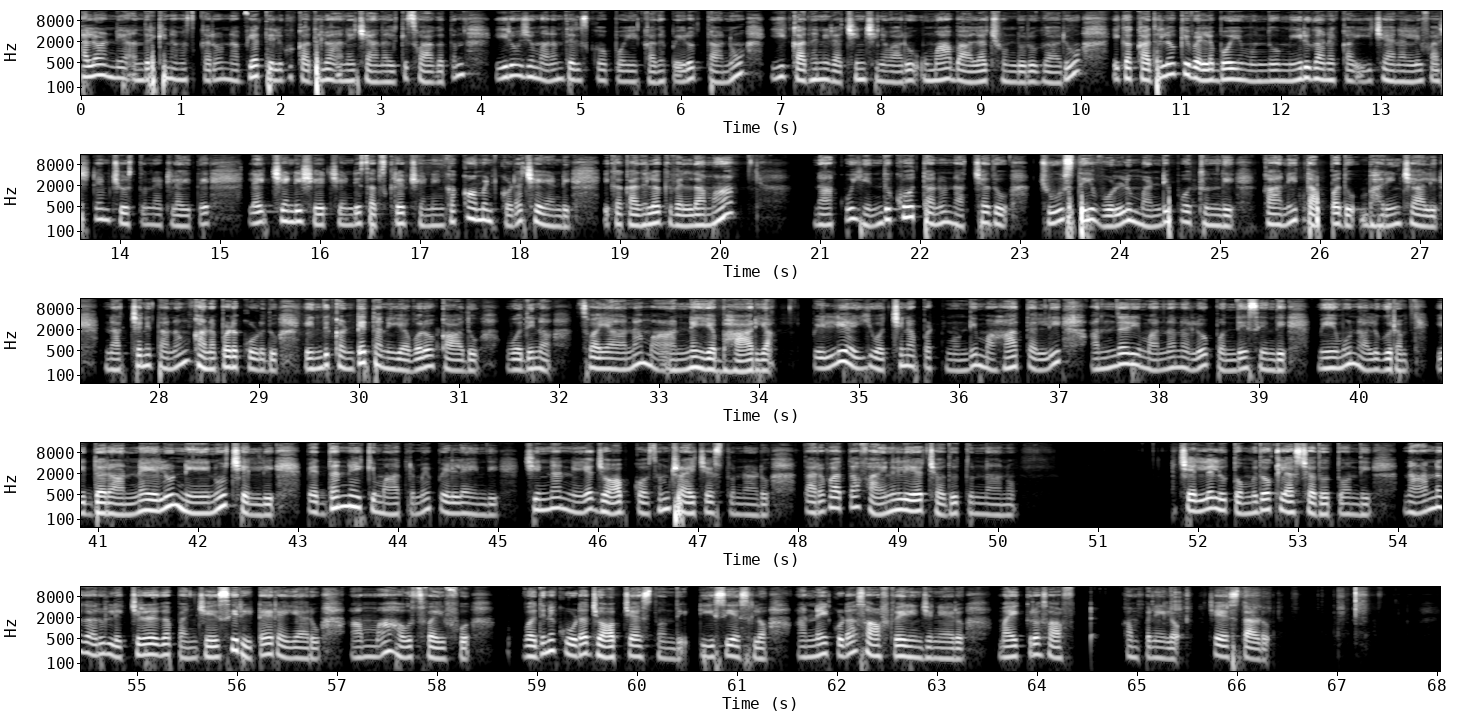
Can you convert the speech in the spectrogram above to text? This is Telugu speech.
హలో అండి అందరికీ నమస్కారం. నవ్య తెలుగు కథలు అనే ఛానల్కి స్వాగతం. ఈరోజు మనం తెలుసుకోబోయే కథ పేరు తను. ఈ కథని రచించిన వారు ఉమాబాల చుండూరు గారు. ఇక కథలోకి వెళ్ళబోయే ముందు మీరు గనక ఈ ఛానల్ని ఫస్ట్ టైం చూస్తున్నట్లయితే లైక్ చేయండి షేర్ చేయండి సబ్స్క్రైబ్ చేయండి ఇంకా కామెంట్ కూడా చేయండి. ఇక కథలోకి వెళ్దామా? నాకు ఎందుకో తను నచ్చదు. చూస్తే ఒళ్ళు మండిపోతుంది. కానీ తప్పదు. భరించాలి. నచ్చని తనం కనపడకూడదు. ఎందుకంటే తను ఎవరో కాదు. వదిన స్వయాన మా అన్నయ్య భార్య. పెళ్ళి అయ్యి వచ్చినప్పటి నుండి మహాతల్లి అందరి మన్ననలు పొందేసింది. మేము నలుగురం. ఇద్దరు అన్నయ్యలు నేను చెల్లి. పెద్దన్నయ్యకి మాత్రమే పెళ్ళయింది. చిన్నన్నయ్య జాబ్ కోసం ట్రై చేస్తున్నాడు. తర్వాత ఫైనల్ ఇయర్ చదువుతున్నాను. చెల్లెలు తొమ్మిదో క్లాస్ చదువుతోంది. నాన్నగారు లెక్చరర్గా పనిచేసి రిటైర్ అయ్యారు. అమ్మ హౌస్ వైఫ్. వదిన కూడా జాబ్ చేస్తుంది టీసీఎస్లో. అన్నయ్య కూడా సాఫ్ట్వేర్ ఇంజనీరు. మైక్రోసాఫ్ట్ కంపెనీలో చేస్తాడు.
